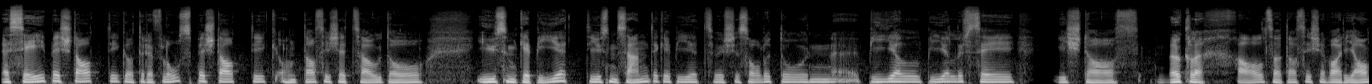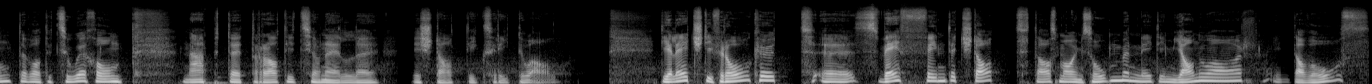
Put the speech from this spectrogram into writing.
eine Seebestattung oder eine Flussbestattung und das ist jetzt auch hier in unserem Gebiet, in unserem Sendegebiet zwischen Solothurn, äh, Biel, Bielersee, ist das möglich. Also das ist eine Variante, die dazukommt, neben dem traditionellen Bestattungsritual. Die letzte Frage heute. Äh, das WEF findet statt, das mal im Sommer, nicht im Januar, in Davos.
